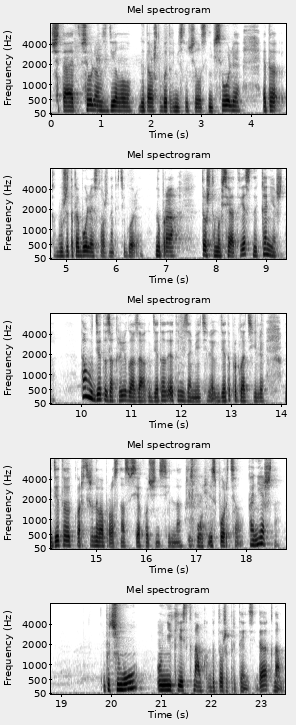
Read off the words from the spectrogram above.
считает, все ли он сделал для того, чтобы этого не случилось, не все ли. Это как бы уже такая более сложная категория. Но про то, что мы все ответственны, конечно. Там где-то закрыли глаза, где-то это не заметили, где-то проглотили, где-то квартирный вопрос нас всех очень сильно испортил. испортил. Конечно. Почему у них есть к нам как бы тоже претензии, да, к нам?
